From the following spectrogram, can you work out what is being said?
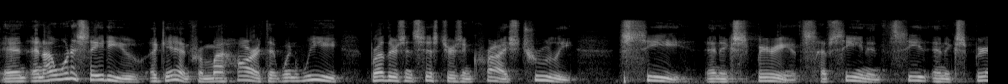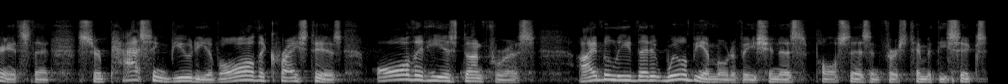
And, and I want to say to you again from my heart that when we, brothers and sisters in Christ, truly see and experience, have seen and see and experience that surpassing beauty of all that Christ is, all that he has done for us, I believe that it will be a motivation, as Paul says in 1 Timothy 6,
